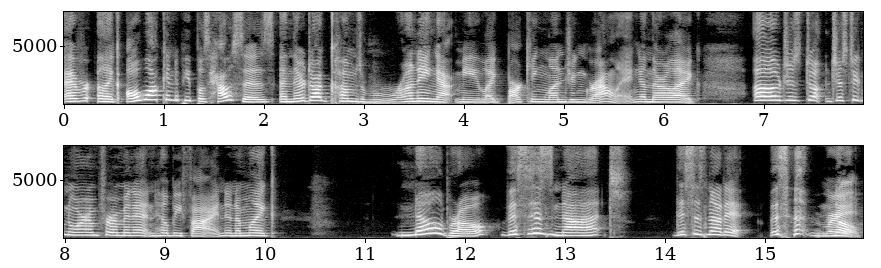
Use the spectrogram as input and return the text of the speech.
ever like I'll walk into people's houses and their dog comes running at me like barking, lunging, growling and they're like, "Oh, just don't just ignore him for a minute and he'll be fine." And I'm like, "No, bro. This is not this is not it. This Right. no.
